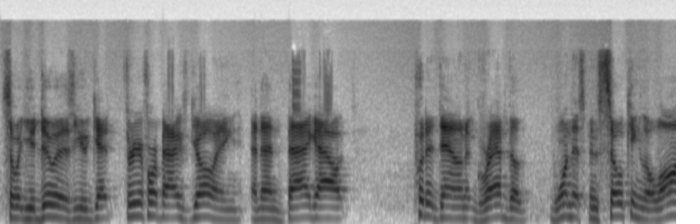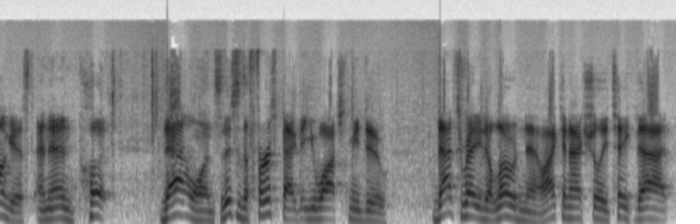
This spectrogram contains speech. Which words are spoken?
So what you do is you get three or four bags going and then bag out, put it down, grab the one that's been soaking the longest and then put that one. So this is the first bag that you watched me do. That's ready to load now. I can actually take that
